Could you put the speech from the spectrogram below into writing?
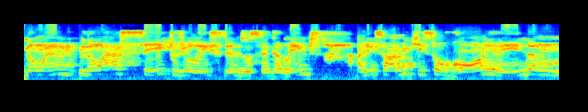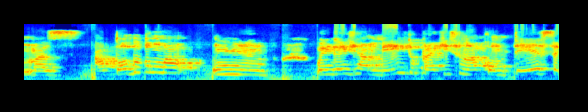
não é, não é aceito violência dentro dos assentamentos. A gente sabe que isso ocorre ainda, mas há todo uma, um, um engajamento para que isso não aconteça,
